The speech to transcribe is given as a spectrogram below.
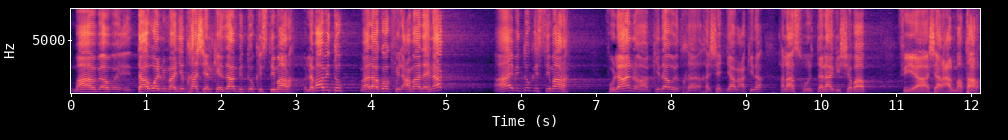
ما تاول مما جيت خاشي الكيزان بدوك استمارة. ولا ما بدوك؟ ما لاقوك في العمادة هناك؟ هاي بدوك استمارة. فلان كده وخش الجامعة كده خلاص تلاقي الشباب في شارع المطار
